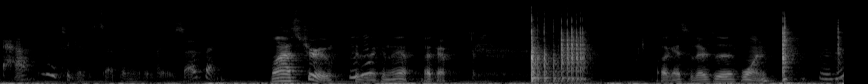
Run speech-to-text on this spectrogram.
happen to get seven, you'll get seven. Well, that's true. Because Mhm. I can. Yeah. Okay. Okay, so there's a one. Mm-hmm.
